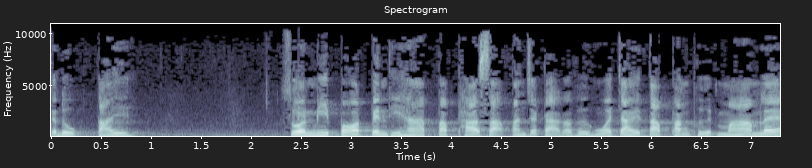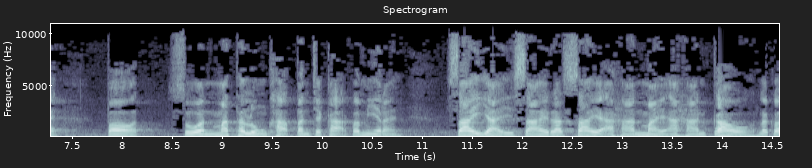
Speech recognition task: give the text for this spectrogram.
กระดูกไต ส่วนมีปอดเป็นที่ห้าปับภาษะปัญจกะก็คือหัวใจตับพังผืดม้ามและปอด ส่วนมัทลุงขะปัญจกะก็มีอะไรไส้ใหญ่สายรัดไส้อาหารใหม่อาหารเก่า แล้วก็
